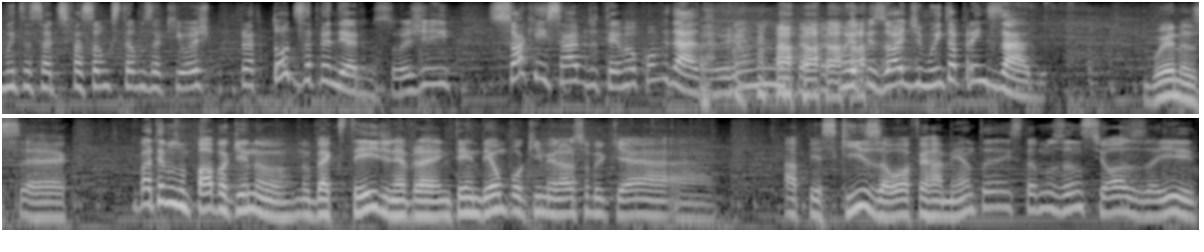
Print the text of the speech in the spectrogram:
muita satisfação que estamos aqui hoje para todos aprendermos. Hoje, só quem sabe do tema é o convidado. Hoje é um, um episódio de muito aprendizado. Buenas. É, batemos um papo aqui no, no backstage, né, para entender um pouquinho melhor sobre o que é a, a, a pesquisa ou a ferramenta. Estamos ansiosos aí.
